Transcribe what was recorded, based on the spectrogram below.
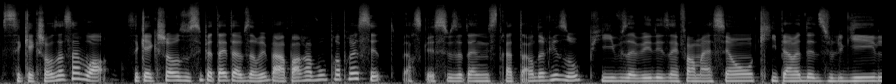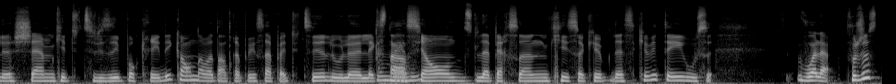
c'est quelque chose à savoir. C'est quelque chose aussi peut-être à observer par rapport à vos propres sites, parce que si vous êtes administrateur de réseau, puis vous avez des informations qui permettent de divulguer le SHEM qui est utilisé pour créer des comptes dans votre entreprise, ça peut être utile, ou ben l'extension de la personne qui s'occupe de la sécurité, ou voilà. faut juste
